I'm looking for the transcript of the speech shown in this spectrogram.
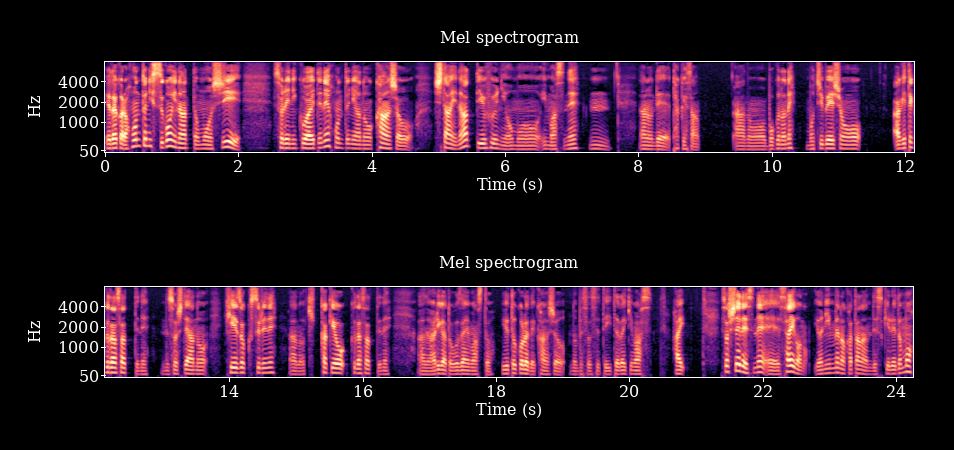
や、だから本当にすごいなって思うし、それに加えてね、本当にあの、感謝をしたいなっていうふうに思いますね。うん。なので、たけさん、あの、僕のね、モチベーションを上げてくださってね、そしてあの、継続するね、あの、きっかけをくださってね、あの、ありがとうございますというところで感謝を述べさせていただきます。はい。そしてですね、えー、最後の4人目の方なんですけれども、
